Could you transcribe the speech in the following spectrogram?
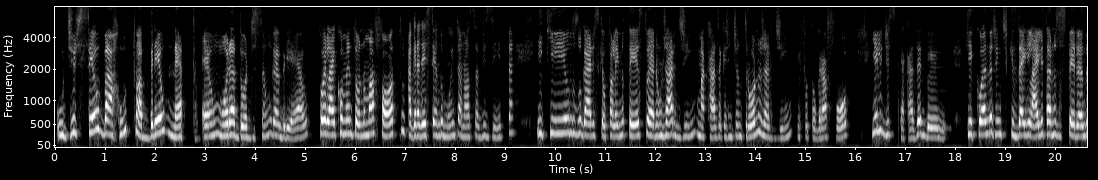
O Dirceu Barruto Abreu Neto é um morador de São Gabriel. Foi lá e comentou numa foto, agradecendo muito a nossa visita e que um dos lugares que eu falei no texto era um jardim, uma casa que a gente entrou no jardim e fotografou. E ele disse que a casa é dele, que quando a gente quiser ir lá, ele está nos esperando.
